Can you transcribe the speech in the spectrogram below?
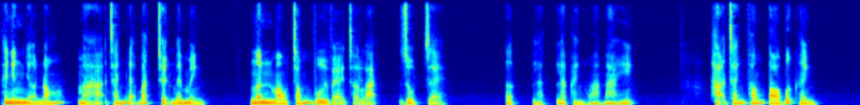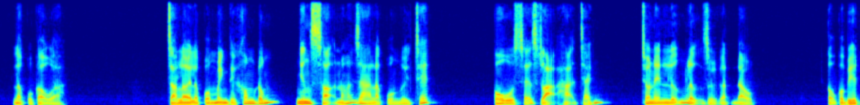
Thế nhưng nhờ nó mà Hạ tránh lại bắt chuyện với mình. Ngân mau chóng vui vẻ trở lại Rụt rè. Ờ là, là cành hoa mai. Hạ tránh phóng to bức hình. Là của cậu à? Trả lời là của mình thì không đúng Nhưng sợ nói ra là của người chết. Cô sẽ dọa Hạ tránh Cho nên lưỡng lự rồi gật đầu. Cậu có biết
